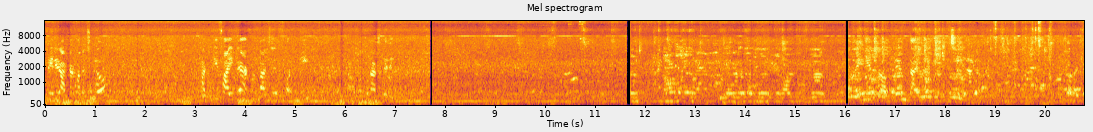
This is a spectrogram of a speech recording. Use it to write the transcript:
ট্রেনের আসার কথা ছিল। থার্টি ফাইভে এখন বাজে ফর্টি কখন আসবে দেখি। প্রবলেম তাই সবাইকে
